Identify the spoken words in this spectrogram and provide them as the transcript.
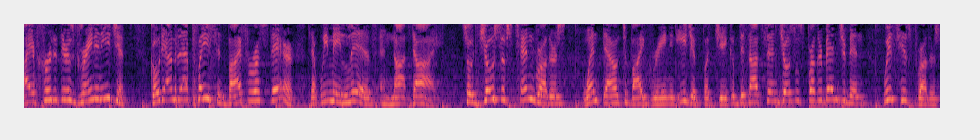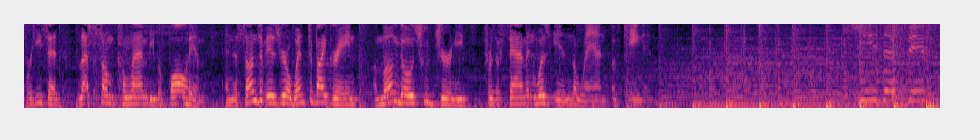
I have heard that there is grain in Egypt. Go down to that place and buy for us there, that we may live and not die. So Joseph's ten brothers went down to buy grain in Egypt, but Jacob did not send Joseph's brother Benjamin with his brothers, for he said, Lest some calamity befall him. And the sons of Israel went to buy grain among those who journeyed, for the famine was in the land of Canaan. Jesus is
